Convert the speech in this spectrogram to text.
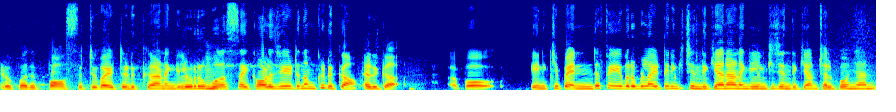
എടോ ഇപ്പൊ അത് പോസിറ്റീവ് ആയിട്ട് എടുക്കുകയാണെങ്കിൽ ഒരു റിവേഴ്സ് സൈക്കോളജി ആയിട്ട് നമുക്ക് എടുക്കാം. എടുക്കാം. അപ്പോൾ എനിക്കിപ്പോൾ എന്റെ ഫേവറബിൾ ആയിട്ട് എനിക്ക് ചിന്തിക്കാനാണെങ്കിൽ എനിക്ക് ചിന്തിക്കാം. ചിലപ്പോൾ ഞാൻ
